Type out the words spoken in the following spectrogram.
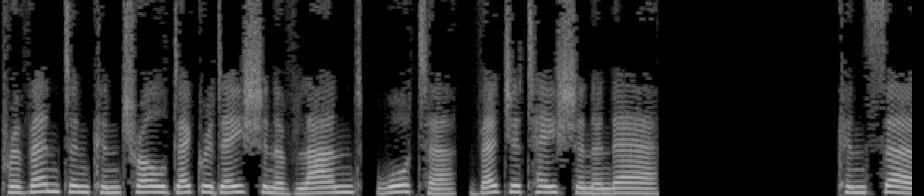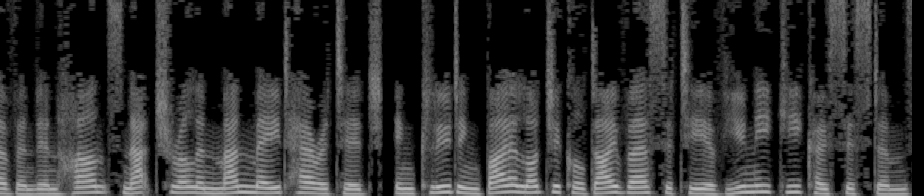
Prevent and control degradation of land, water, vegetation and air. Conserve and enhance natural and man-made heritage, including biological diversity of unique ecosystems.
